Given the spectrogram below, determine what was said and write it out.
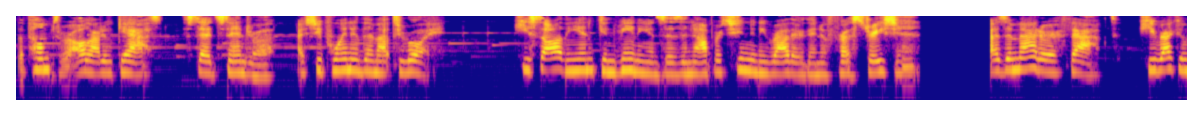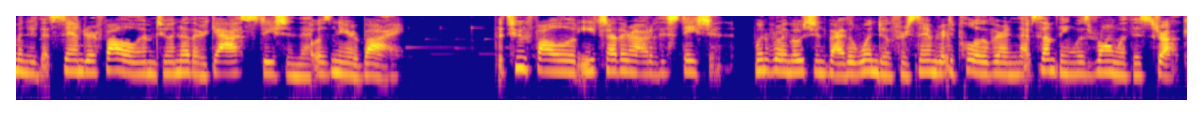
The pumps were all out of gas, said Sandra, as she pointed them out to Roy. He saw the inconvenience as an opportunity rather than a frustration. As a matter of fact, he recommended that Sandra follow him to another gas station that was nearby. The two followed each other out of the station, when Roy motioned by the window for Sandra to pull over and that something was wrong with his truck.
